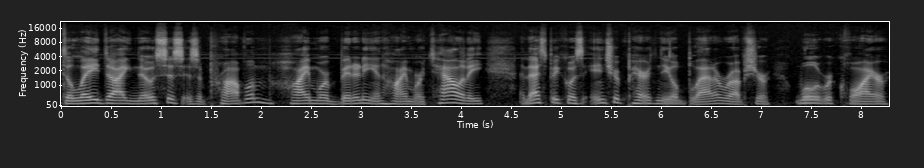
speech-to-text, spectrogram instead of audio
Delayed diagnosis is a problem, high morbidity and high mortality, and that's because intraperitoneal bladder rupture will require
